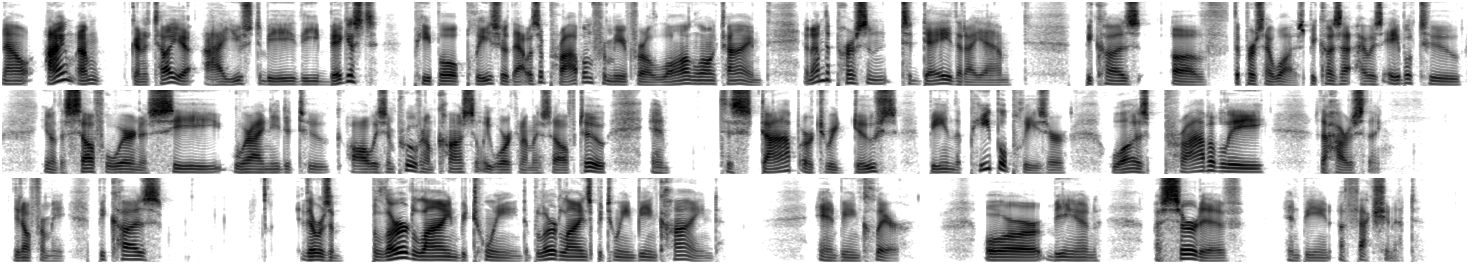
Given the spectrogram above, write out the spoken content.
Now, I'm, I'm going to tell you, I used to be the biggest people pleaser. That was a problem for me for a long, long time. And I'm the person today that I am because of the person I was, because I, I was able to you know the self-awareness see where i needed to always improve and i'm constantly working on myself too and to stop or to reduce being the people pleaser was probably the hardest thing you know for me because there was a blurred line between the blurred lines between being kind and being clear or being assertive and being affectionate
